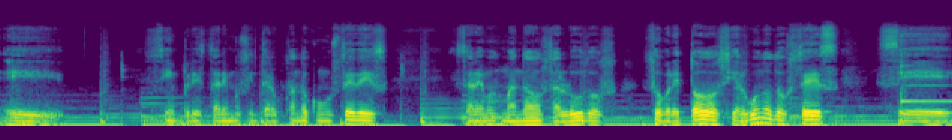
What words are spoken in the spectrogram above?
Eh, siempre estaremos interactuando con ustedes, estaremos mandando saludos, sobre todo si alguno de ustedes se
